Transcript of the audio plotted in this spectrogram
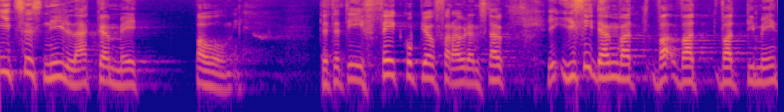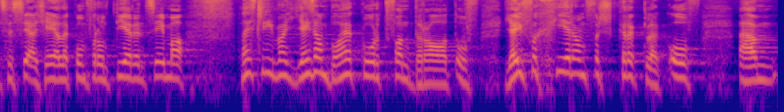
iets is nie lekker met Paul nie. Dit het 'n effek op jou verhoudings. Nou, hier is die ding wat wat wat wat die mense sê as jy hulle konfronteer en sê maar luister maar jy's dan baie kort van draad of jy vergeet dan verskriklik of ehm um,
